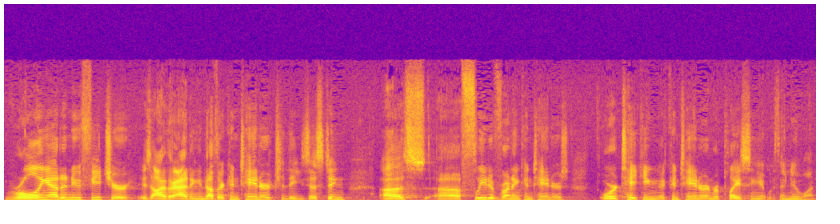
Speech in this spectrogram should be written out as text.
Rolling out a new feature is either adding another container to the existing uh, uh, fleet of running containers or taking a container and replacing it with a new one.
